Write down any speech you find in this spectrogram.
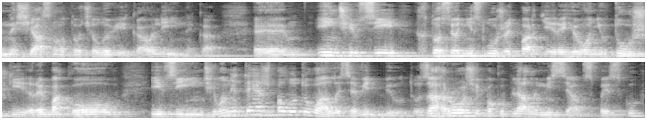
нещасного того чоловіка, олійника. Е, інші всі, хто сьогодні служить партії регіонів, Тушки, Рибаков і всі інші, вони теж балотувалися від бюту. За гроші покупляли місця в списку,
